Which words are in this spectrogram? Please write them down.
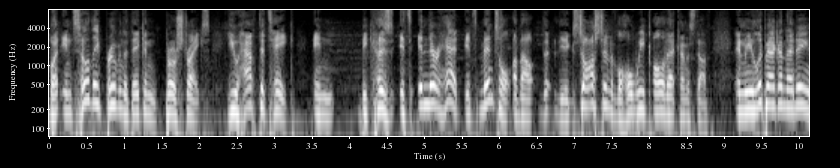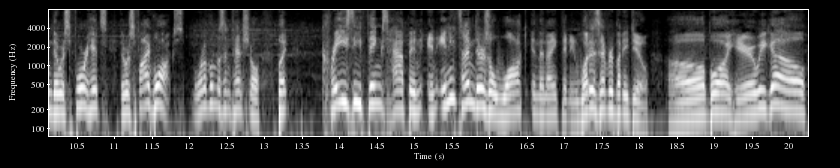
But until they've proven that they can throw strikes, you have to take and because it's in their head, it's mental about the, the exhaustion of the whole week, all of that kind of stuff. And when you look back on that inning, there was four hits, there was five walks. One of them was intentional, but crazy things happen. And anytime there's a walk in the ninth inning, what does everybody do? Oh boy, here we go.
